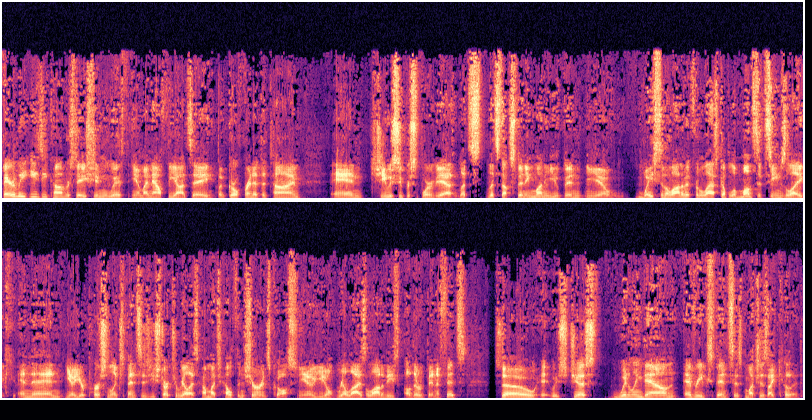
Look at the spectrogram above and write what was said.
fairly easy conversation with, you know, my now fiance, but girlfriend at the time and she was super supportive. Yeah, let's let's stop spending money. You've been you know wasting a lot of it for the last couple of months. It seems like, and then you know your personal expenses. You start to realize how much health insurance costs. You know, you don't realize a lot of these other benefits. So it was just whittling down every expense as much as I could.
